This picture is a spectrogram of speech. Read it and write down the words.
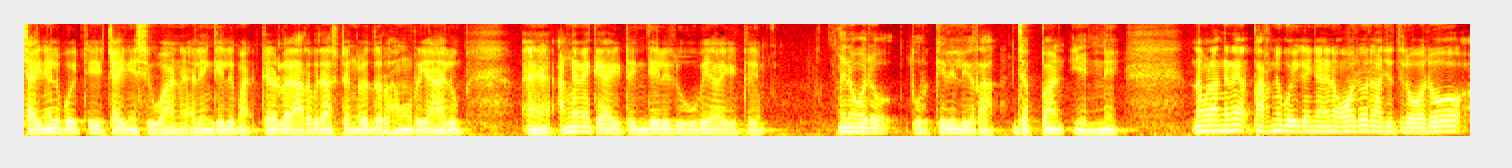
ചൈനയിൽ പോയിട്ട് ചൈനീസ് യുവാണ് അല്ലെങ്കിൽ മറ്റുള്ള അറബ് രാഷ്ട്രങ്ങൾ ദൃഹമും റിയാലും അങ്ങനെയൊക്കെ ആയിട്ട് ഇന്ത്യയിൽ രൂപയായിട്ട് അങ്ങനെ ഓരോ തുർക്കിയിൽ ലിറ ജപ്പാൻ എന്ന് നമ്മളങ്ങനെ പറഞ്ഞു പോയി കഴിഞ്ഞാൽ അങ്ങനെ ഓരോ രാജ്യത്തിലും ഓരോ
